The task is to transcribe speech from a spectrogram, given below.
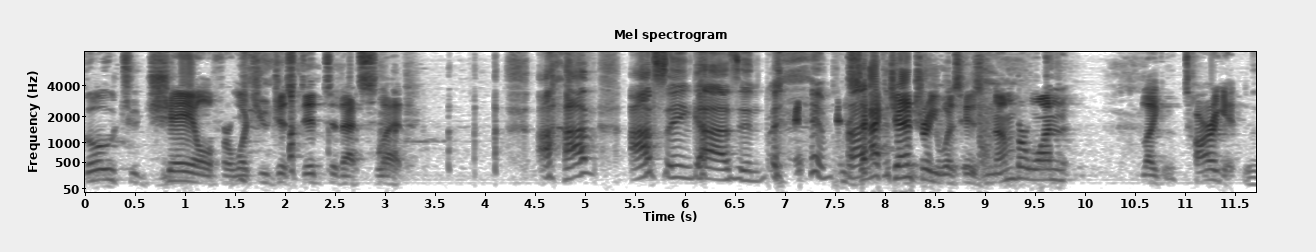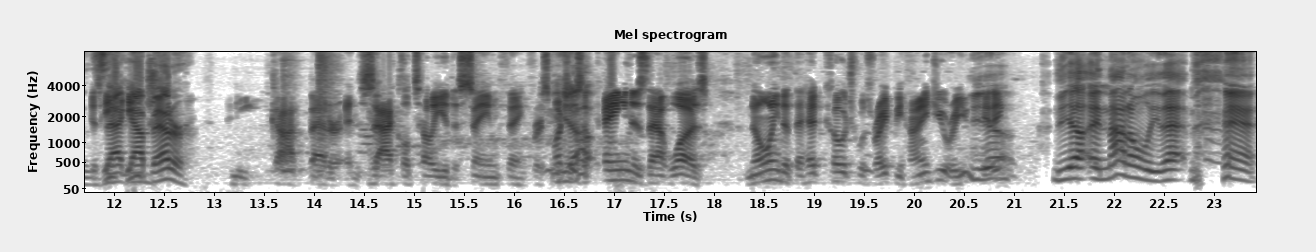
go to jail for what you just did to that sled. I've I've seen guys in, in Zach Gentry was his number one like target. Zach he, got better. And he got better. And Zach will tell you the same thing. For as much as a pain as that was, knowing that the head coach was right behind you? Are you kidding? Yeah. Yeah, and not only that, man,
